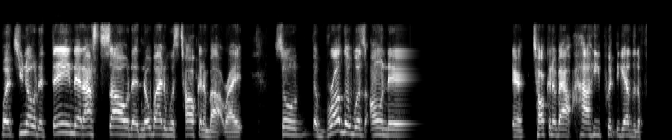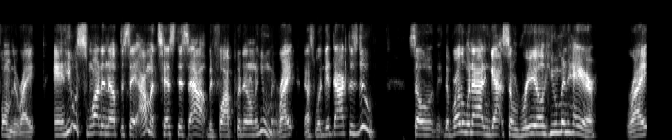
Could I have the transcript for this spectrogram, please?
But you know the thing that I saw that nobody was talking about, right? So the brother was on there talking about how he put together the formula, right? And he was smart enough to say, I'm gonna test this out before I put it on a human, right? That's what good doctors do. So the brother went out and got some real human hair, right?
